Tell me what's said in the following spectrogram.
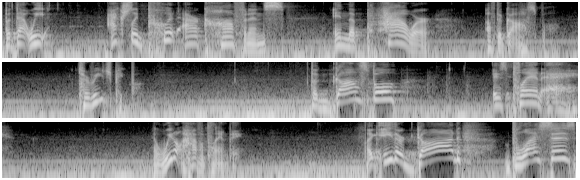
but that we actually put our confidence in the power of the gospel to reach people. The gospel is plan A, and we don't have a plan B. Like either God blesses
